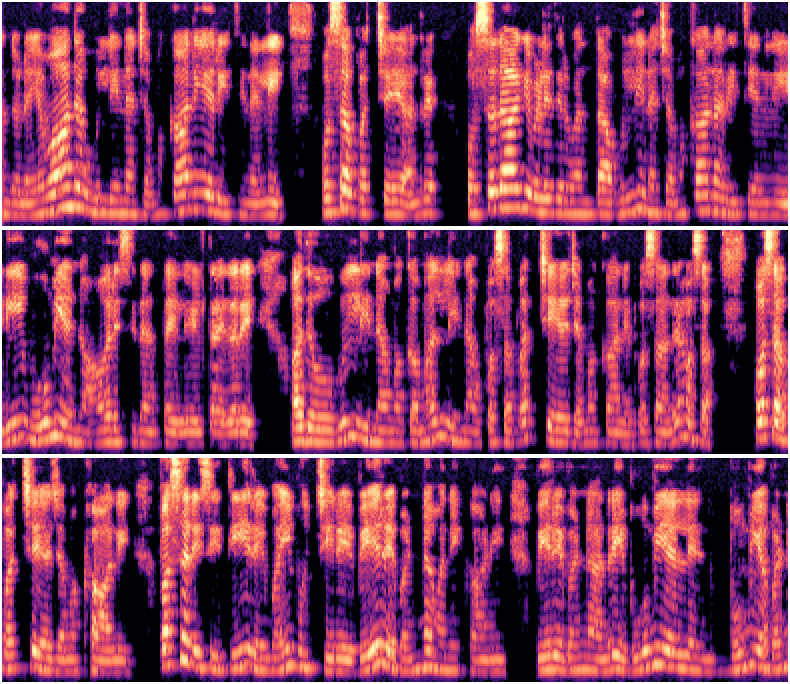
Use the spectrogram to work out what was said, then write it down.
ಒಂದು ನಯವಾದ ಹುಲ್ಲಿನ ಜಮಖಾನೆಯ ರೀತಿನಲ್ಲಿ ಹೊಸ ಪಚ್ಚೆಯ ಅಂದ್ರೆ ಹೊಸದಾಗಿ ಬೆಳೆದಿರುವಂತಹ ಹುಲ್ಲಿನ ಚಮಕಾನ ರೀತಿಯಲ್ಲಿ ಇಡೀ ಭೂಮಿಯನ್ನು ಆವರಿಸಿದೆ ಅಂತ ಇಲ್ಲಿ ಹೇಳ್ತಾ ಇದ್ದಾರೆ. ಅದು ಹುಲ್ಲಿನ ಮಕಮಲ್ಲಿನ ಹೊಸ ಪಚ್ಚೆಯ ಜಮಖಾನೆ. ಹೊಸ ಅಂದ್ರೆ ಹೊಸ. ಹೊಸ ಪಚ್ಚೆಯ ಜಮಖಾನೆ. ಪಸರಿಸಿ ತೀರೆ, ಮೈ ಮುಚ್ಚಿರೆ, ಬೇರೆ ಬಣ್ಣವನೆ ಕಾಣಿ. ಬೇರೆ ಬಣ್ಣ ಅಂದ್ರೆ ಈ ಭೂಮಿಯಲ್ಲೇ, ಭೂಮಿಯ ಬಣ್ಣ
